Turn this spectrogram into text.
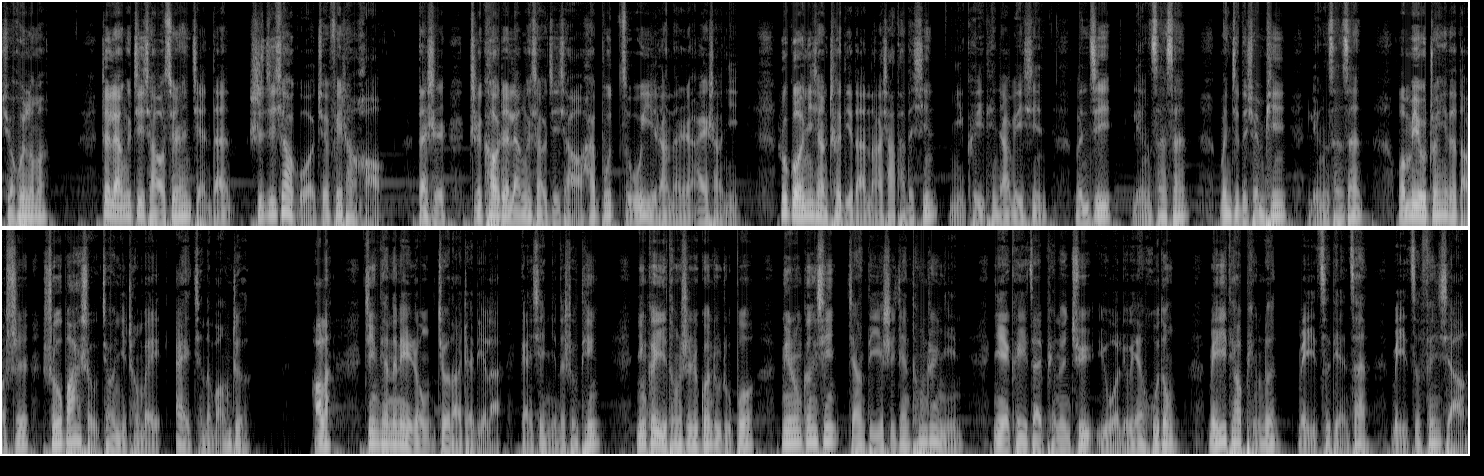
学会了吗？这两个技巧虽然简单，实际效果却非常好。但是只靠这两个小技巧还不足以让男人爱上你。如果你想彻底的拿下他的心，你可以添加微信文姬零三三，文姬的全拼零三三，我们有专业的导师手把手教你成为爱情的王者。好了，今天的内容就到这里了，感谢您的收听。您可以同时关注主播，内容更新将第一时间通知您。您也可以在评论区与我留言互动，每一条评论、每一次点赞、每一次分享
